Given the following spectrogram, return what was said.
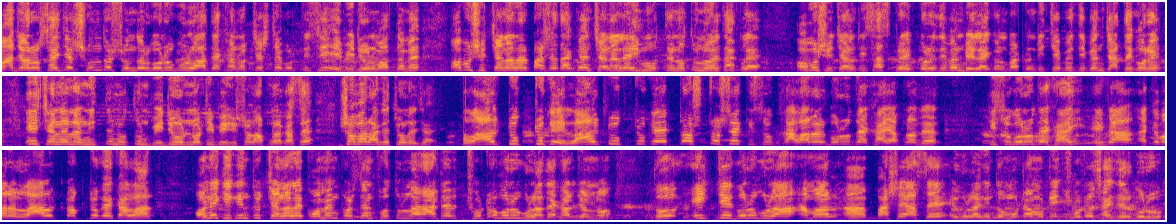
মাঝারো সাইজের সুন্দর সুন্দর গরুগুলা দেখানোর চেষ্টা করতেছি এই ভিডিওর মাধ্যমে। অবশ্যই চ্যানেলের পাশে থাকবেন, চ্যানেলে এই মুহূর্তে নতুন হয়ে থাকলে অবশ্যই চ্যানেলটি সাবস্ক্রাইব করে দিবেন, বেল আইকন বাটনটি চেপে দিবেন, যাতে করে এই চ্যানেলের নিত্য নতুন ভিডিওর নোটিফিকেশন আপনার কাছে সবার আগে চলে যায়। লাল টুকটুকে লাল টুকটুকে, টসটসে কিছু কালারের গরু দেখায় আপনাদের। কিছু গরু দেখাই, এটা একেবারে লাল টকটকে কালার। অনেকেই কিন্তু চ্যানেলে কমেন্ট করছেন ফতুল্লাহ হাটের ছোট গরুগুলা দেখার জন্য। তো এই যে গরুগুলা আমার পাশে আছে, এগুলা কিন্তু মোটামুটি ছোট সাইজের গরু।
